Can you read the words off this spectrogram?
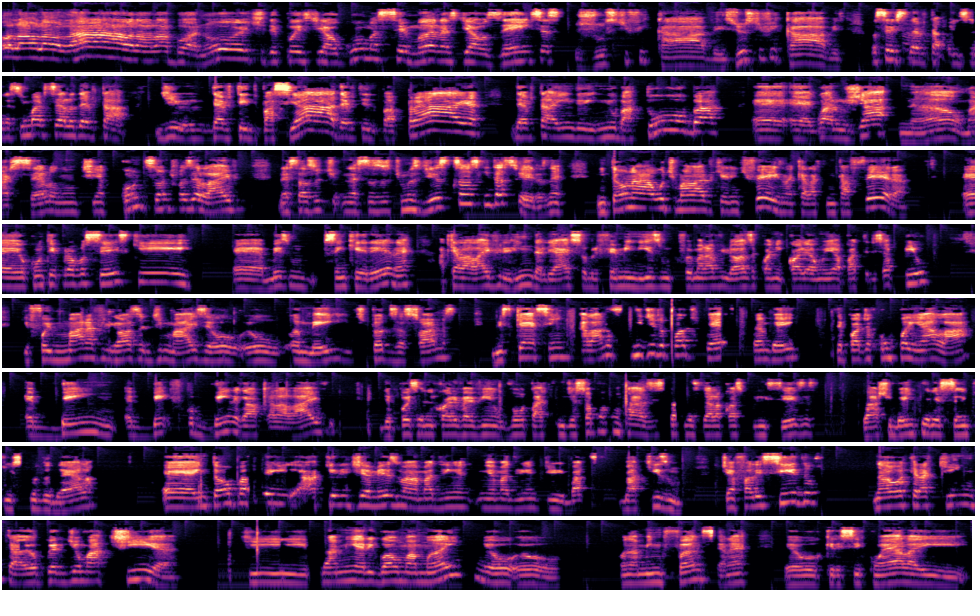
Olá, olá, olá, olá, olá, boa noite. Depois de algumas semanas de ausências justificáveis, justificáveis. Vocês devem estar pensando assim, Marcelo deve estar de, deve ter ido passear, deve ter ido para praia, deve estar indo em Ubatuba, é, é, Guarujá. Não, Marcelo não tinha condição de fazer live nessas, nessas últimos dias, que são as quintas-feiras, né? Então, na última live que a gente fez, naquela quinta-feira, é, eu contei para vocês que, é, mesmo sem querer, né? Aquela live linda, aliás, sobre feminismo, que foi maravilhosa com a Nicole Aum e a Patrícia Pio, que foi maravilhosa demais. Eu, eu amei de todas as formas. Não esquece, hein? Tá lá no feed do podcast também. Você pode acompanhar lá. É bem, é bem, ficou bem legal aquela live. Depois a Nicole vai vir voltar aqui um dia só para contar as histórias dela com as princesas. Eu acho bem interessante o estudo dela. É, então eu passei aquele dia mesmo, a madrinha, minha madrinha de batismo tinha falecido. Na outra quinta eu perdi uma tia que para mim era igual uma mãe. Eu, eu na minha infância, né? Eu cresci com ela e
